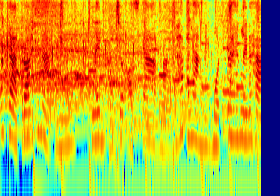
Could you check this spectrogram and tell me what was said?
อากาศร้อนขนาดนี้ เล่นเอาเจ้าออสการ์หมาบ้าพลังเนี่ยหมดแรงเลยนะคะ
